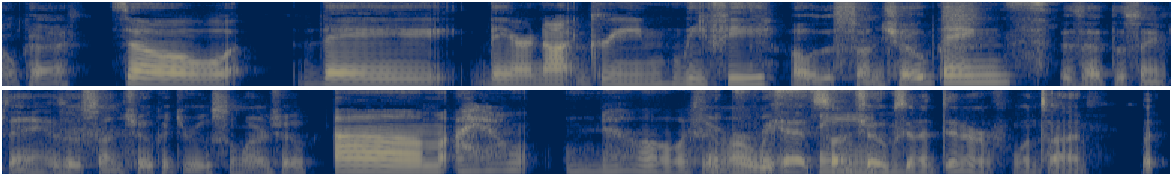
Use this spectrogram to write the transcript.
Okay. So they they are not green leafy Oh, the sunchokes. things. Is that the same thing? Is a sunchoke a Jerusalem artichoke? Um, I don't know if I remember we had same. sunchokes in a dinner one time. But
